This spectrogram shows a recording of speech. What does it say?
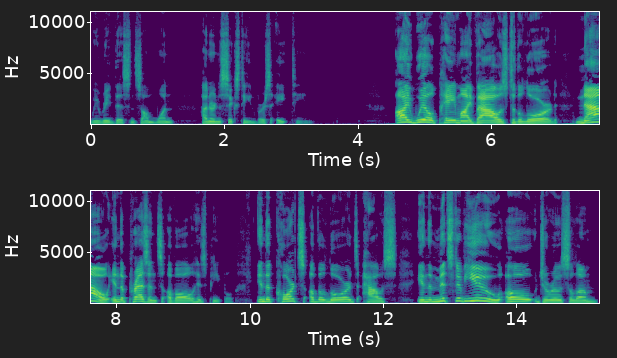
We read this in Psalm 116, verse 18. I will pay my vows to the Lord now in the presence of all his people, in the courts of the Lord's house, in the midst of you, O Jerusalem.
